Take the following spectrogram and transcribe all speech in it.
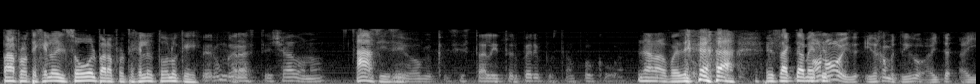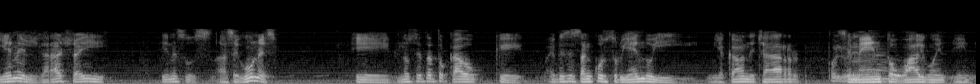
para protegerlo del sol, para protegerlo de todo lo que... Pero un garage techado, ¿no? Ah, sí, sí. obvio que si está la intemperie, pues tampoco. bueno. No, no, pues exactamente. No, no, y, y déjame te digo, ahí, te- ahí en el garage ahí tiene sus asegúnes. Eh, no se te ha tocado que a veces están construyendo y, y acaban de echar Poliuretano. cemento o algo en- en-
